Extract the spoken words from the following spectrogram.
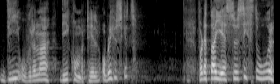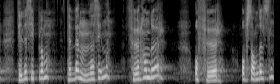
de ordene de kommer til å bli husket. For dette er Jesus' siste ord til disiplene til vennene sine før han dør, og før oppstandelsen.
